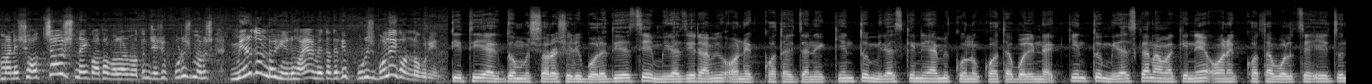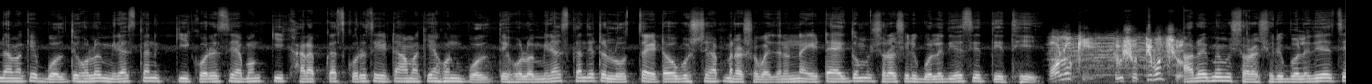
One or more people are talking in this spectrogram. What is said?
মানে সৎসাহস নাই কথা বলার মতন যেসব পুরুষ মানুষ মেরুদণ্ডহীন হয় আমি তাদেরকে পুরুষ বলেই গণ্য করি না। তিথি একদম সরাসরি বলে দিয়েছে মিরাজের আমি অনেক কথাই জানি কিন্তু মিরাজকে নিয়ে আমি কোনো কথা বলি না কিন্তু মিরাজ খান আমাকে নিয়ে অনেক কথা বলেছে এই জন্য আমাকে বলতে হলো মিরাজ খান কি করেছে এবং কি খারাপ কাজ করেছে এটা আমাকে এখন বলতে হলো। মিরাজ খান যেটা লোচ্চা এটা অবশ্যই আপনারা সবাই জানেন না এটা একদম সরাসরি বলে দিয়েছে তিথি। বলো কি তুমি সত্যি বলছো? আর আমি সরাসরি বলে দিয়েছে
